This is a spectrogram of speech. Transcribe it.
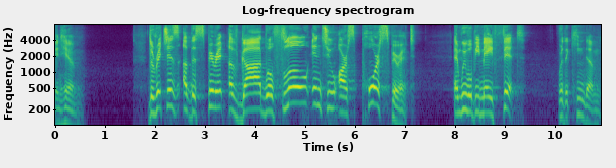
in Him. The riches of the Spirit of God will flow into our poor spirit, and we will be made fit for the kingdom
